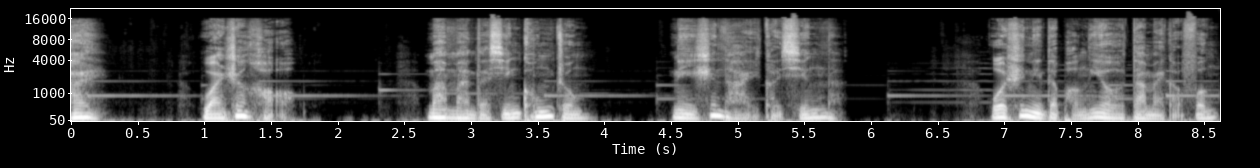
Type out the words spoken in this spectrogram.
嗨，晚上好。漫漫的星空中，你是哪一颗星呢？我是你的朋友大麦克风。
